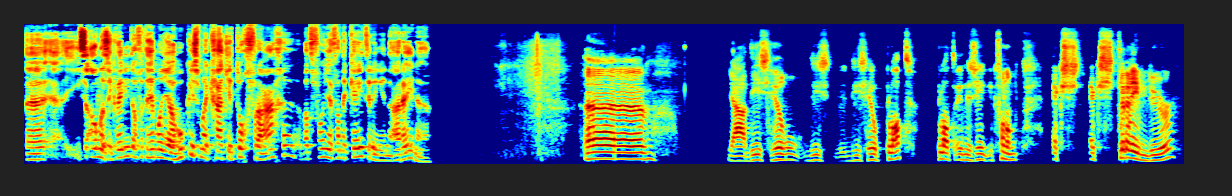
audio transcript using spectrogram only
uh, iets anders. Ik weet niet of het helemaal jouw hoek is, maar ik ga het je toch vragen. Wat vond je van de catering in de arena? Uh, ja, die is, heel, die, is, die is heel plat. Plat in de zin. Ik vond hem ex, extreem duur.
